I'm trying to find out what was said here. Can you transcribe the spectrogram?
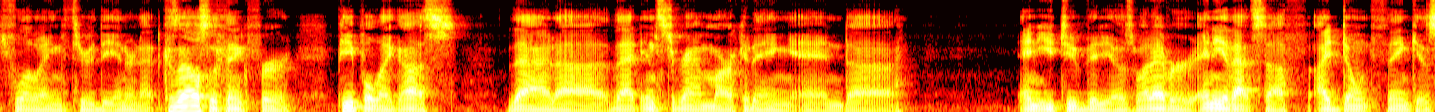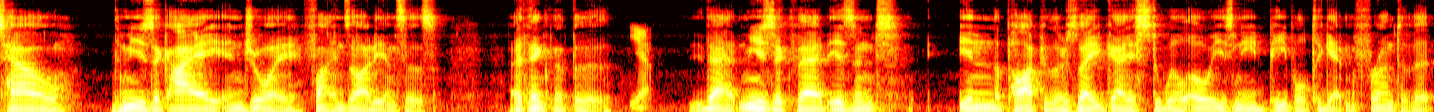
flowing through the internet because i also think for people like us that uh, that instagram marketing and uh, and youtube videos whatever any of that stuff i don't think is how the music i enjoy finds audiences i think that the Yeah. that music that isn't in the popular zeitgeist will always need people to get in front of it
